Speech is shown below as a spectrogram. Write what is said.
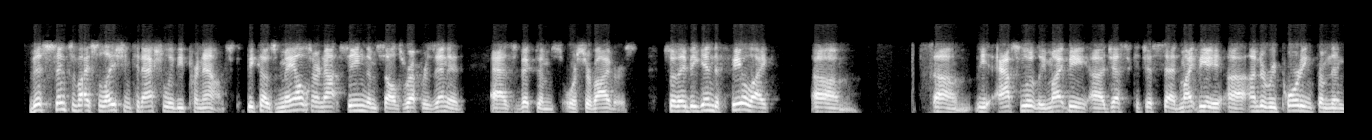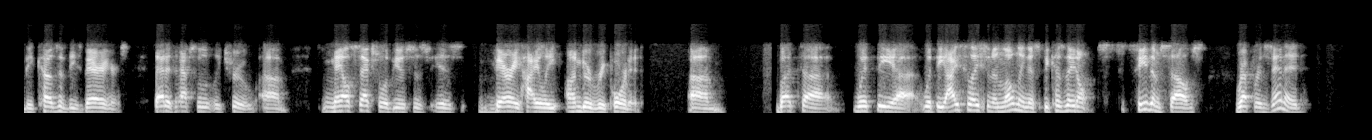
this sense of isolation can actually be pronounced because males are not seeing themselves represented as victims or survivors. So they begin to feel like, um, um, absolutely, might be, uh, Jessica just said, might be uh, underreporting from them because of these barriers. That is absolutely true. Um, male sexual abuse is, is very highly underreported. Um, but uh, with the uh, with the isolation and loneliness because they don't see themselves represented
